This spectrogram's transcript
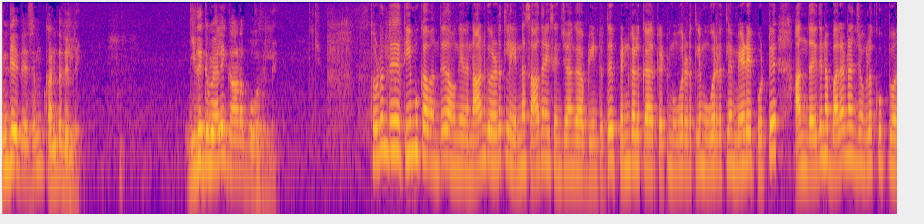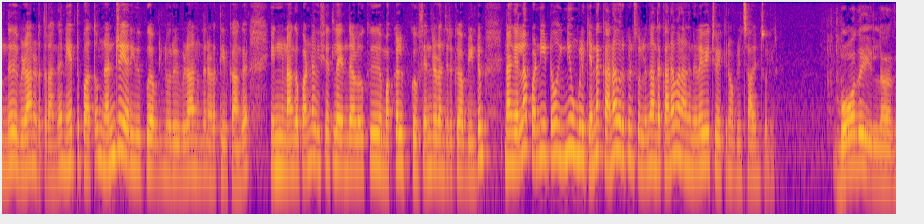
இந்திய தேசம் கண்டதில்லை. இதுக்கு மேலேயும் காணப்போவதில்லை. தொடர்ந்து திமுக வந்து அவங்க இந்த நான்கு வருடத்தில் என்ன சாதனை செஞ்சாங்க அப்படின்றது பெண்களுக்காக இருக்கட்டும் ஒவ்வொரு இடத்துலையும் ஒவ்வொரு இடத்துலையும் மேடை போட்டு அந்த இதில் பலனடைஞ்சவங்களை கூப்பிட்டு வந்து விழா நடத்துறாங்க. நேற்று பார்த்தோம் நன்றி அறிவிப்பு அப்படின்னு ஒரு விழா வந்து நடத்தியிருக்காங்க. எங் நாங்கள் பண்ண விஷயத்துல எந்த அளவுக்கு மக்களுக்கு சென்றடைஞ்சிருக்கு அப்படின்ட்டு நாங்கள் எல்லாம் பண்ணிட்டோம். இனி உங்களுக்கு என்ன கனவு இருக்குன்னு சொல்லுங்க. அந்த கனவை நாங்கள் நிறைவேற்றி வைக்கிறோம் அப்படின்னு ஸ்டாலின் சொல்லியிருக்கேன் போதை இல்லாத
